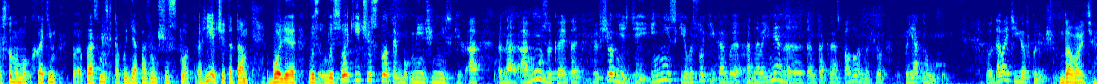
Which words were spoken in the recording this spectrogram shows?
что мы хотим прослушать, какой диапазон частот. Речь это там более выс высокие частоты, меньше низких, а, на, а музыка это все вместе. И низкие, и высокие, как бы одновременно так, так расположено, все приятно уху. Вот давайте ее включим. Давайте.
